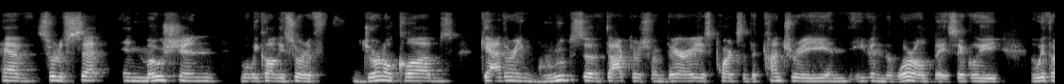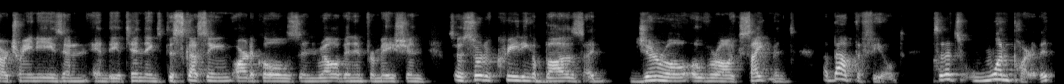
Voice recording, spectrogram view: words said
have sort of set in motion what we call these sort of journal clubs gathering groups of doctors from various parts of the country and even the world, basically, with our trainees and, and the attendings, discussing articles and relevant information. So, sort of creating a buzz, a general overall excitement about the field. So, that's one part of it.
